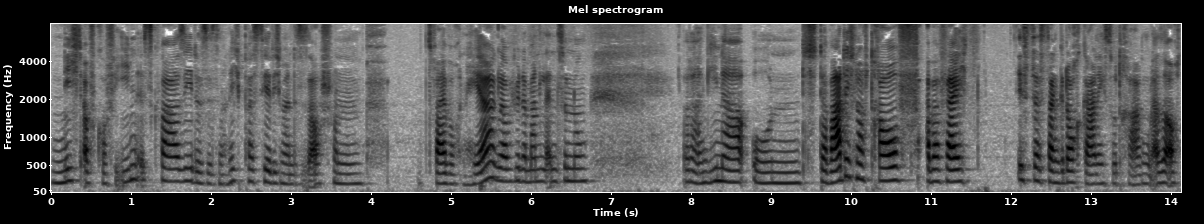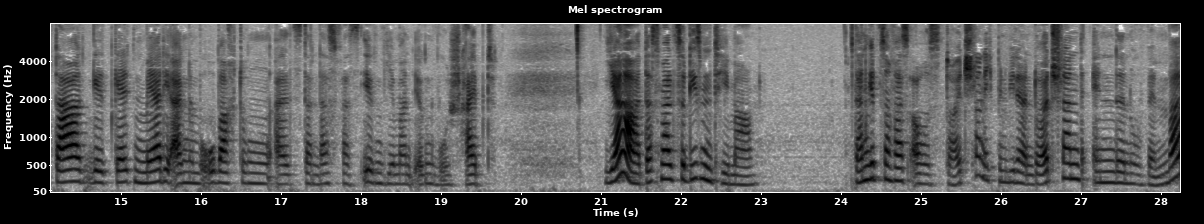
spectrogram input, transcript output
nicht auf Koffein ist quasi. Das ist noch nicht passiert. Ich meine, das ist auch schon zwei Wochen her, glaube ich, mit der Mandelentzündung oder Angina. Und da warte ich noch drauf, aber vielleicht ist das dann doch gar nicht so tragend. Also auch da gelten mehr die eigenen Beobachtungen als dann das, was irgendjemand irgendwo schreibt. Ja, das mal zu diesem Thema. Dann gibt es noch was aus Deutschland. Ich bin wieder in Deutschland Ende November.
